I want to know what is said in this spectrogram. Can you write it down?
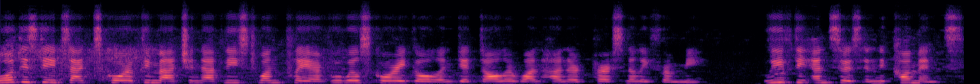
What is the exact score of the match and at least one player who will score a goal and get 100 personally from me? Leave the answers in the comments.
